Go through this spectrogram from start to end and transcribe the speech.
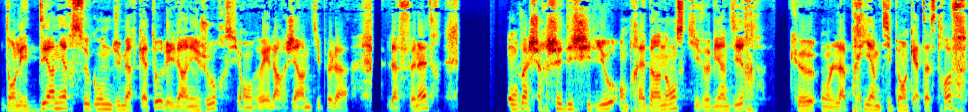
dans les dernières secondes du mercato, les derniers jours, si on veut élargir un petit peu la, fenêtre, on va chercher des Chilio en près d'un an, ce qui veut bien dire qu'on l'a pris un petit peu en catastrophe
